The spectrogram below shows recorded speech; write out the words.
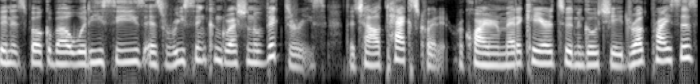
Bennet spoke about what he sees as recent congressional victories the child tax credit, requiring Medicare to negotiate drug prices,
